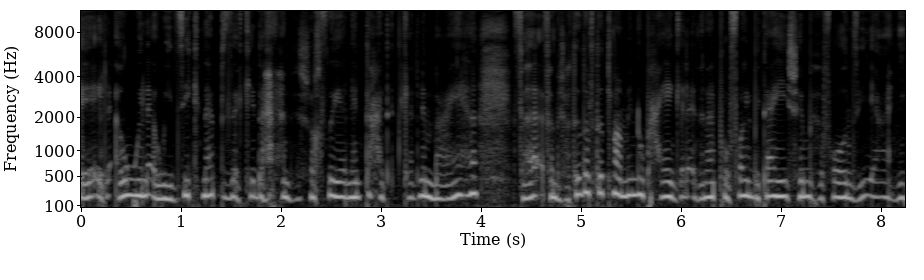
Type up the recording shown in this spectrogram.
آه، الأول أو يديك نبذة كده عن الشخصية اللي انت هتتكلم معاها فمش هتقدر تطلع منه بحاجة لأن أنا ال profile بتاعي شبه فاضي يعني.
